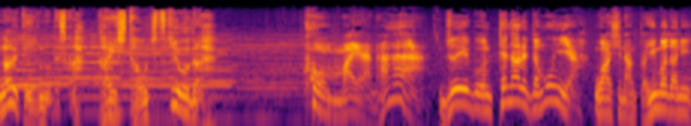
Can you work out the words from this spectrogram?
慣れているのですか？大した落ち着きようだ。ほんまやな。随分手慣れたもんや。わしなんか未だに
